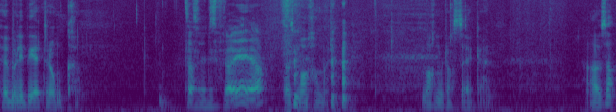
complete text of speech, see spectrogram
Hübeli-Bier getrunken. Das würde uns freuen, ja. Das machen wir. machen wir doch sehr gerne. Also.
